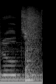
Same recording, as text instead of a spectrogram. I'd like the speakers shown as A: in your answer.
A: little too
